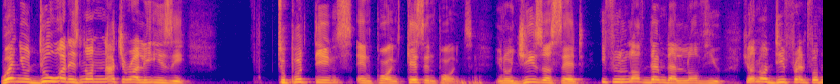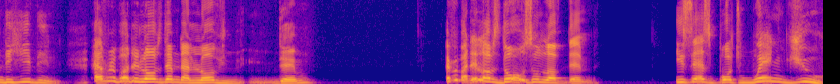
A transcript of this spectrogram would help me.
When you do what is not naturally easy, to put things in point, case in point, you know, Jesus said, if you love them that love you, you're not different from the heathen. Everybody loves them that love them. Everybody loves those who love them. He says, but when you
